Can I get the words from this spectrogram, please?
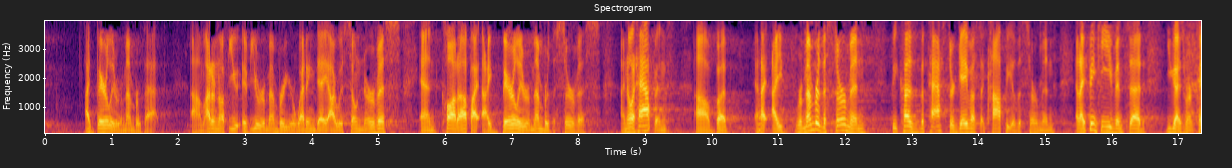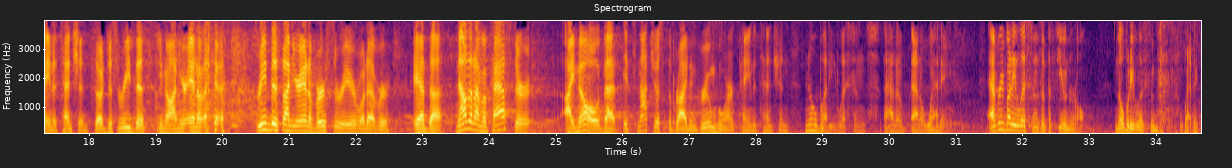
I barely remember that. Um, I don't know if you, if you remember your wedding day. I was so nervous and caught up, I, I barely remember the service. I know it happened, uh, but and I, I remember the sermon, because the pastor gave us a copy of the sermon, and I think he even said, "You guys weren't paying attention, so just read this, you know, on your read this on your anniversary or whatever." And uh, now that I'm a pastor, I know that it's not just the bride and groom who aren't paying attention. Nobody listens at a, at a wedding. Everybody listens at the funeral. Nobody listens at the wedding.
